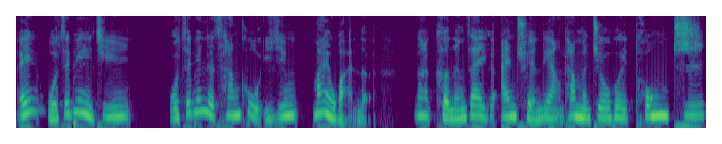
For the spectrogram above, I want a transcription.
诶，我这边已经，我这边的仓库已经卖完了。那可能在一个安全量，他们就会通知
